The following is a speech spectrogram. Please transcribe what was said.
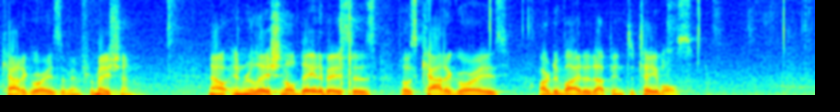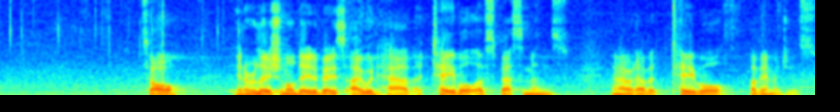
categories of information. Now, in relational databases, those categories are divided up into tables. So, in a relational database, I would have a table of specimens and I would have a table of images.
